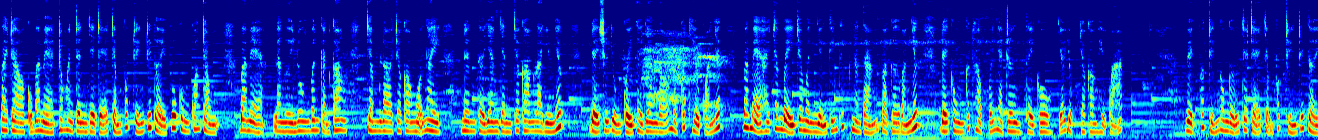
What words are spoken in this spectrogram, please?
Vai trò của ba mẹ trong hành trình dạy trẻ chậm phát triển trí tuệ vô cùng quan trọng. Ba mẹ là người luôn bên cạnh con, chăm lo cho con mỗi ngày, nên thời gian dành cho con là nhiều nhất. Để sử dụng quỹ thời gian đó một cách hiệu quả nhất, ba mẹ hãy trang bị cho mình những kiến thức nền tảng và cơ bản nhất để cùng kết hợp với nhà trường, thầy cô giáo dục cho con hiệu quả. Việc phát triển ngôn ngữ cho trẻ chậm phát triển trí tuệ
